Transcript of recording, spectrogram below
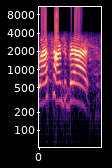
Last time to bat.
